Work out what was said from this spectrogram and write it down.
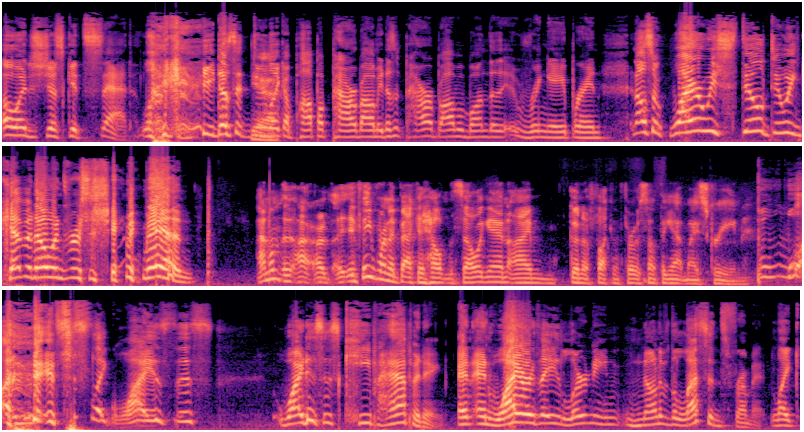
Oh, Owens just gets sad. Like he doesn't do Yeah. like a pop up power bomb. He doesn't power bomb him on the ring apron. And also, why are we still doing Kevin Owens versus Shane McMahon? I don't. I, I, if they run it back at Hell in the Cell again, I'm gonna fucking throw something at my screen. But what? It's just like, why is this? Why does this keep happening? And and why are they learning none of the lessons from it? Like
